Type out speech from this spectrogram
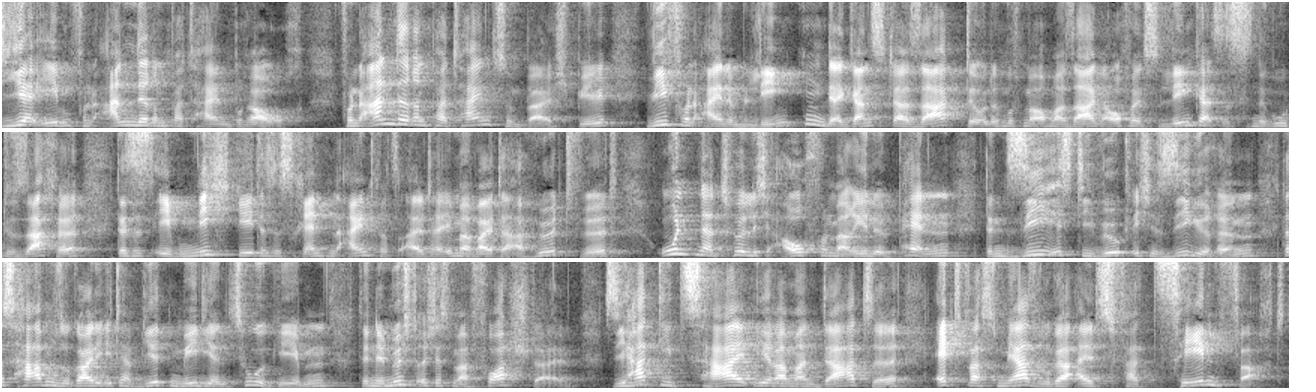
die er eben von anderen Parteien braucht. Von anderen Parteien zum Beispiel, wie von einem Linken, der ganz klar sagte, und das muss man auch mal sagen, auch wenn es Linker ist, ist es eine gute Sache, dass es eben nicht geht, dass das Renteneintrittsalter immer weiter erhöht wird und natürlich auch von Marie Le Pen, denn sie ist die wirkliche Siegerin. Das haben sogar die etablierten Medien zugegeben, denn ihr müsst euch das mal vorstellen. Sie hat die Zahl ihrer Mandate etwas mehr sogar als verzehnfacht.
